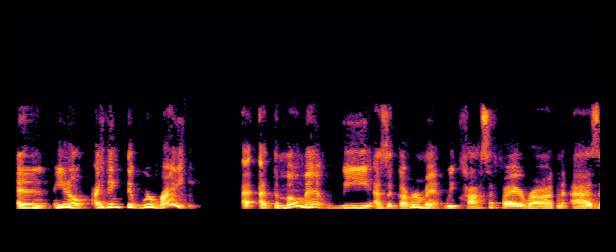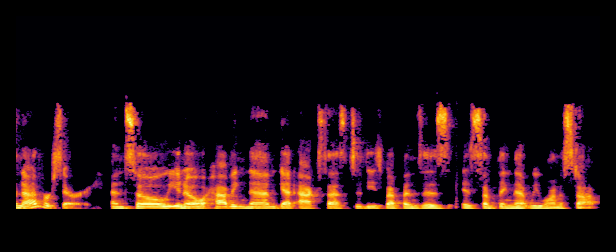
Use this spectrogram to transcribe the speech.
And you know, I think that we're right. At, at the moment, we as a government we classify Iran as an adversary, and so you know, having them get access to these weapons is is something that we want to stop.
